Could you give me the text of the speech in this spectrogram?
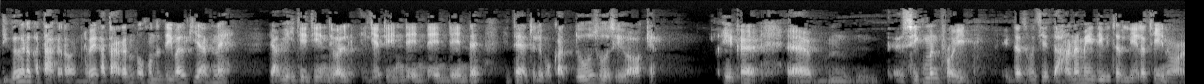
දිගට කතා කරවන්න. හැබැයි කතා කරනකොට හොඳ දේවල් කියන්නේ නැහැ. එයාගේ හිතේ තියෙන දේවල් එළියට එන්න එන්න එන්න එන්න හිත ඇතුලේ මොකක්ද සෝසේවාවක් යනවා. ඒක සිග්මන්ඩ් ෆ්‍රොයිඩ් 1919 දී විතර ලියලා තිනවා.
